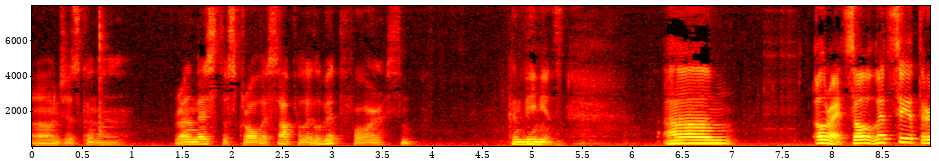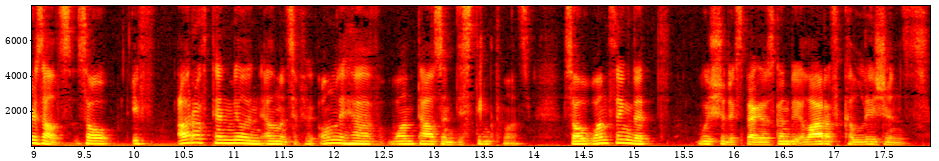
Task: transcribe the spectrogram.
I'm just gonna run this to scroll this up a little bit for convenience. Um, Alright, so let's see the results. So if out of 10 million elements, if we only have 1000 distinct ones, so one thing that we should expect is going to be a lot of collisions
